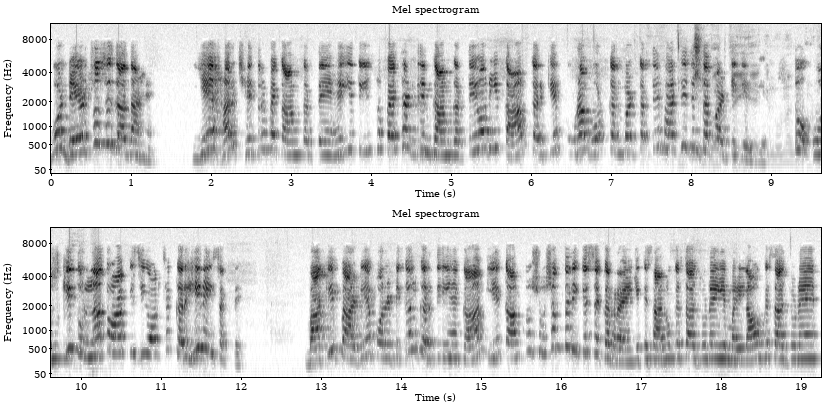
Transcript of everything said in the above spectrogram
वो डेढ़ सौ से ज़्यादा है। ये हर क्षेत्र में काम करते हैं ये तीन सौ पैंसठ दिन काम करते हैं और ये काम करके पूरा वोट कन्वर्ट करते हैं भारतीय जनता पार्टी के लिए। तो उसकी तुलना तो आप किसी और से कर ही नहीं सकते। बाकी पार्टियाँ पॉलिटिकल करती हैं काम ये काम तो शोषण तरीके से कर रहे हैं। ये किसानों के साथ जुड़े हैं ये महिलाओं के साथ जुड़े हैं।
